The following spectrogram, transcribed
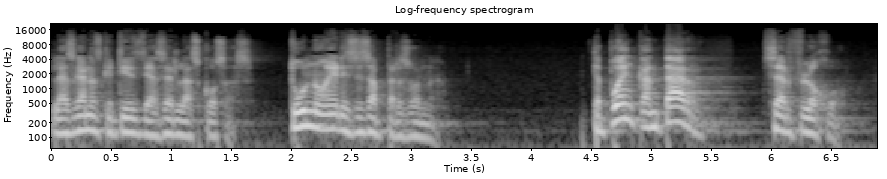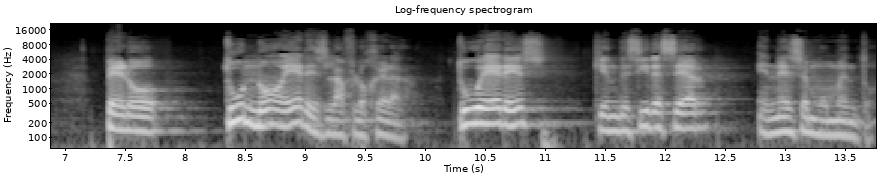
las ganas que tienes de hacer las cosas. Tú no eres esa persona. Te puede encantar ser flojo, pero tú no eres la flojera. Tú eres quien decide ser en ese momento.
